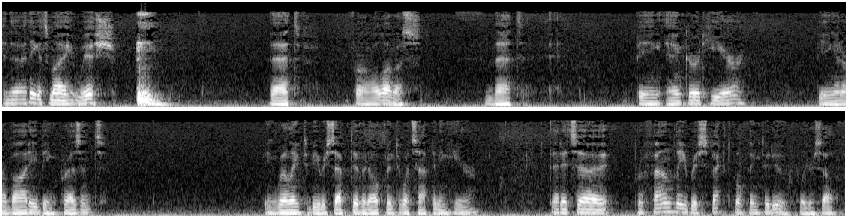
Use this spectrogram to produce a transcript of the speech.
And I think it's my wish that for all of us, that being anchored here, being in our body, being present, being willing to be receptive and open to what's happening here, that it's a profoundly respectful thing to do for yourself.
